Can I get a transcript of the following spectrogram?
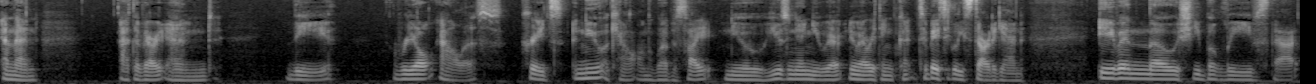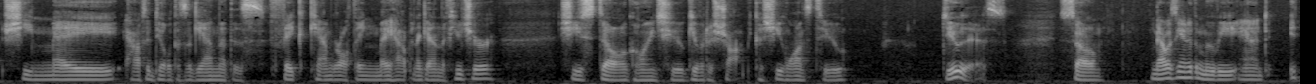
And then at the very end, the real Alice creates a new account on the website, new username, new, new everything to basically start again. Even though she believes that she may have to deal with this again, that this fake cam girl thing may happen again in the future, she's still going to give it a shot because she wants to do this. So that was the end of the movie, and it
